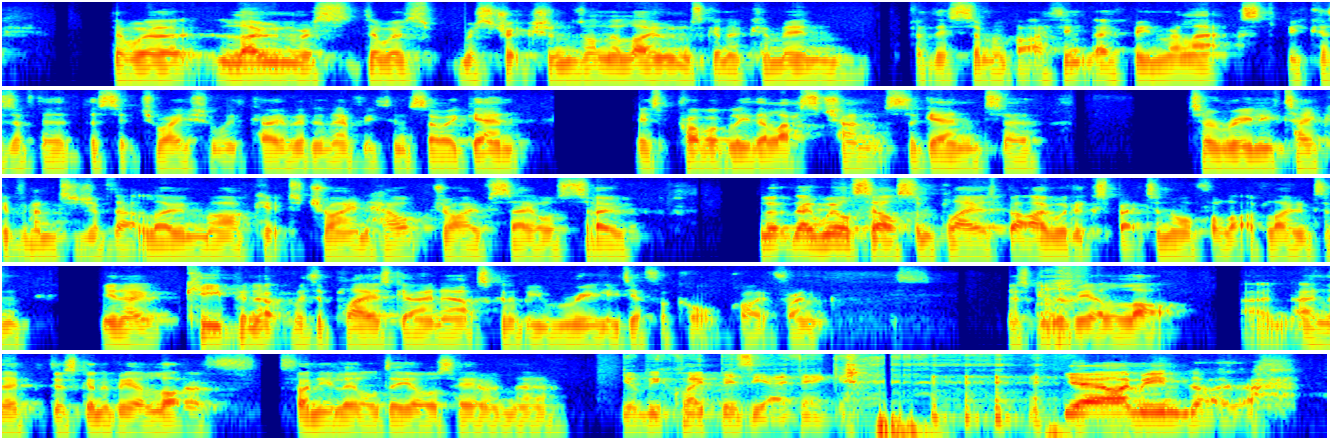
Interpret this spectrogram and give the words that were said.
there were loan res- there was restrictions on the loans going to come in for this summer, but I think they've been relaxed because of the the situation with COVID and everything. So again, it's probably the last chance again to to really take advantage of that loan market to try and help drive sales. So look, they will sell some players, but I would expect an awful lot of loans and you know, keeping up with the players going out is going to be really difficult, quite frankly. There's going to be a lot and, and there, there's going to be a lot of funny little deals here and there. You'll be quite busy, I think. yeah, I mean,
